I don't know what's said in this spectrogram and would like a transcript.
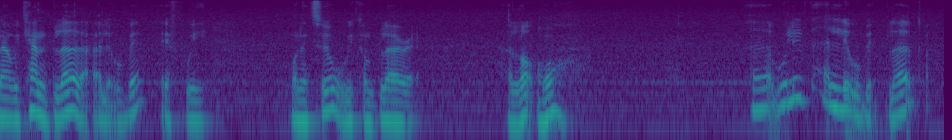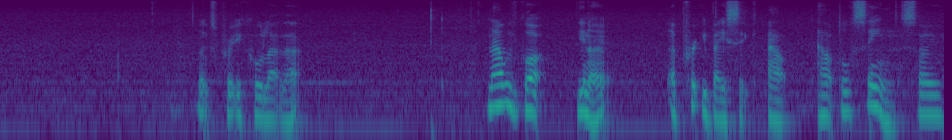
Now we can blur that a little bit if we wanted to or we can blur it a lot more. Uh, we'll leave that a little bit blurred. Looks pretty cool like that. Now we've got you know a pretty basic out outdoor scene. So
